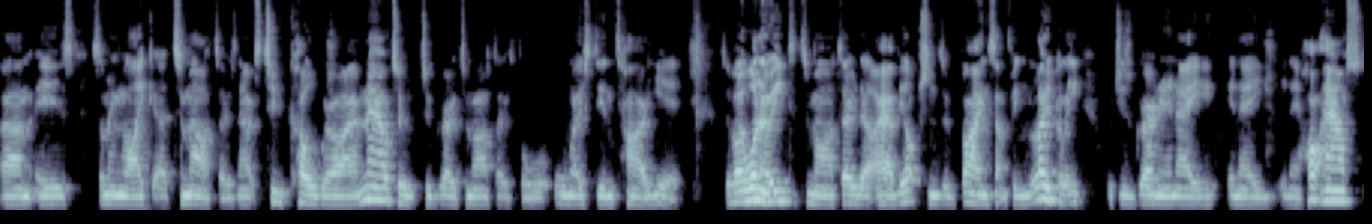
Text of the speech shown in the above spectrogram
um, is something like uh, tomatoes. Now it's too cold where I am now to, to grow tomatoes for almost the entire year. So if I want to eat a tomato, that I have the options of buying something locally, which is grown in a in a in a hothouse,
